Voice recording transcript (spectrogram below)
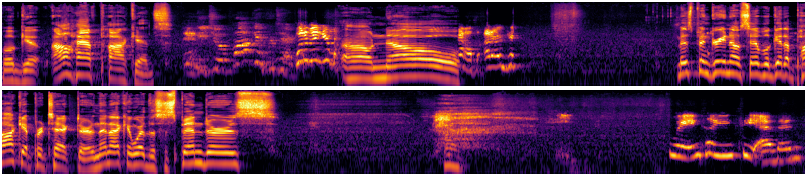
we'll get. I'll have pockets. We'll get you a pocket protector. Put them in your Oh no. mouth. I don't care. Miss Pingrino said we'll get a pocket protector, and then I can wear the suspenders. Wait until you see Evan.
